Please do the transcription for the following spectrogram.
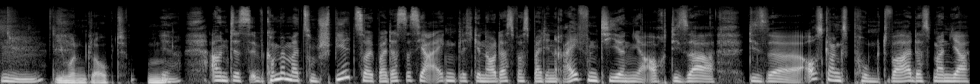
wie man glaubt. Mhm. Ja, und das kommen wir mal zum Spielzeug, weil das ist ja eigentlich genau das, was bei den Reifentieren ja auch dieser dieser Ausgangspunkt war, dass man ja,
